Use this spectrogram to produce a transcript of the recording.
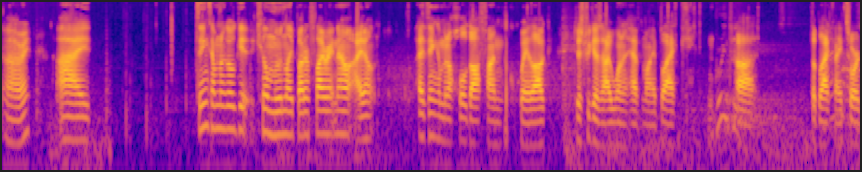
Alright. I think I'm gonna go get kill Moonlight Butterfly right now. I don't I think I'm gonna hold off on Quelaag just because I wanna have my black uh the Black Knight sword.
